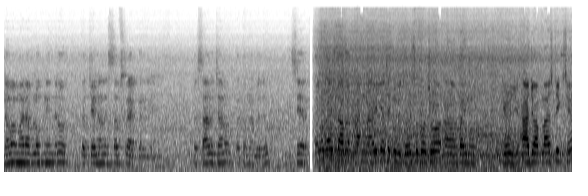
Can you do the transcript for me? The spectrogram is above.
નવા મારા બ્લોગની અંદર તો ચેનલને સબસ્ક્રાઈબ કરી લેજો. તો સારું, ચાલો, તો તમને બધું શેર હેલો ગાઈસ તો આપણે પ્લાનમાં આવી ગયા છે તમે જોઈ શકો છો ભાઈનું ઝીણું આ જો આ પ્લાસ્ટિક છે,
